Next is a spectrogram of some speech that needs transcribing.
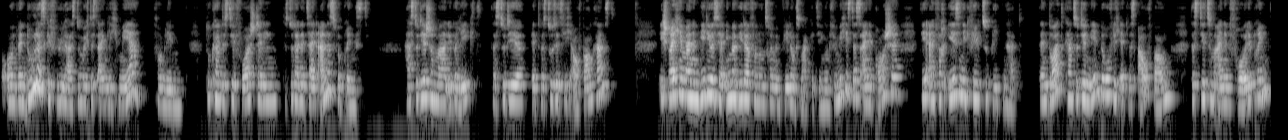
Und wenn du das Gefühl hast, du möchtest eigentlich mehr vom Leben, du könntest dir vorstellen, dass du deine Zeit anders verbringst. Hast du dir schon mal überlegt, dass du dir etwas zusätzlich aufbauen kannst. Ich spreche in meinen Videos ja immer wieder von unserem Empfehlungsmarketing und für mich ist das eine Branche, die einfach irrsinnig viel zu bieten hat. Denn dort kannst du dir nebenberuflich etwas aufbauen, das dir zum einen Freude bringt,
